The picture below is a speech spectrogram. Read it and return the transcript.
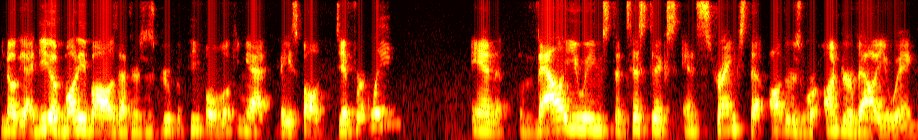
You know, the idea of Moneyball is that there's this group of people looking at baseball differently and valuing statistics and strengths that others were undervaluing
